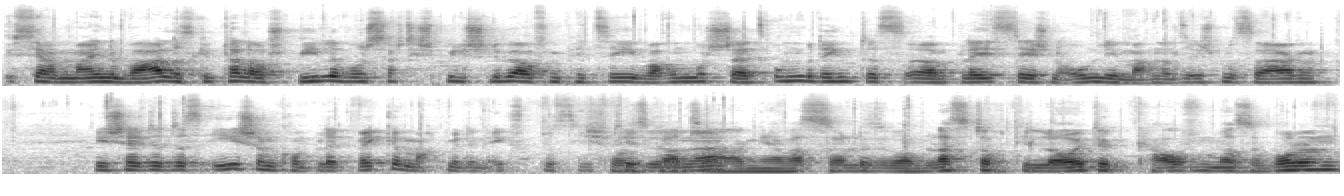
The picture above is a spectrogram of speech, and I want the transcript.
ist ja meine Wahl. Es gibt halt auch Spiele, wo ich sage, ich spiele lieber auf dem PC. Warum muss ich da jetzt unbedingt das äh, PlayStation Only machen? Also ich muss sagen, ich hätte das eh schon komplett weggemacht mit den Ich wollte Exklusivtiteln. Ne? sagen, ja, was soll das überhaupt? Lass doch die Leute kaufen, was sie wollen.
